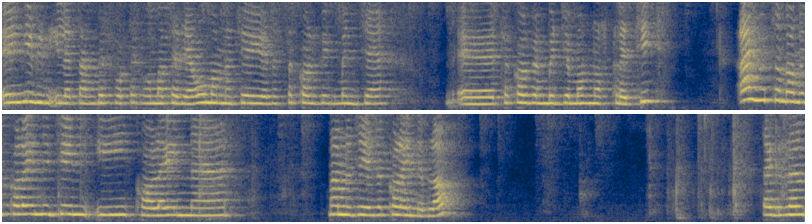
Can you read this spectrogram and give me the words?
Y, nie wiem ile tam wyszło tego materiału, mam nadzieję, że cokolwiek będzie, y, cokolwiek będzie można sklecić. A jutro mamy kolejny dzień i kolejne, mam nadzieję, że kolejny vlog. Także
